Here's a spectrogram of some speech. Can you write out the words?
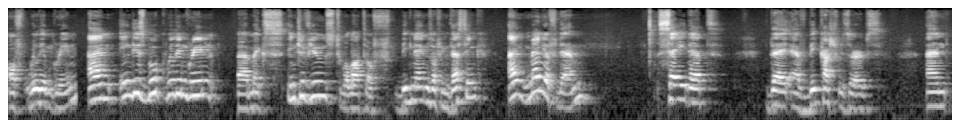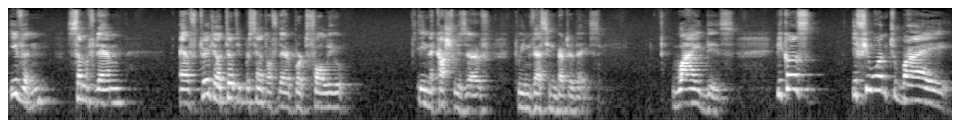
of William Green. And in this book, William Green uh, makes interviews to a lot of big names of investing, and many of them say that they have big cash reserves, and even some of them have 20 or 30 percent of their portfolio in a cash reserve to invest in better days. Why this? Because if you want to buy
